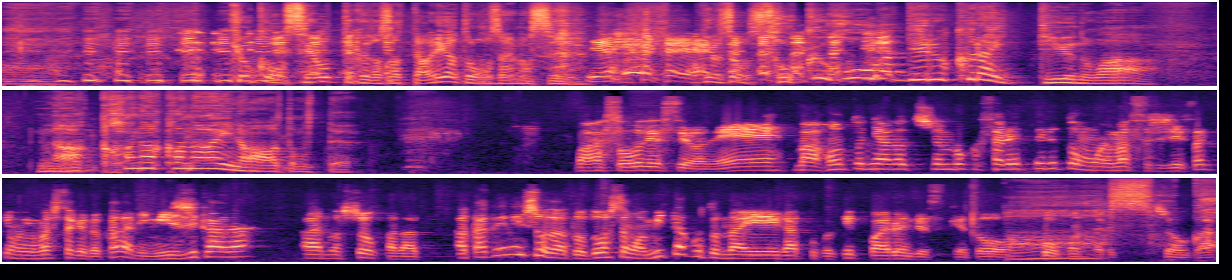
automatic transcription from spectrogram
曲を背負ってくださってありがとうございますいやいやいやでもその速報が出るくらいっていうのはなかなかないなと思ってまあそうですよね。まあ本当にあの注目されてると思いますし、さっきも言いましたけど、かなり身近なあの賞かな。アカデミー賞だとどうしても見たことない映画とか結構あるんですけど、あー候補になる賞が。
